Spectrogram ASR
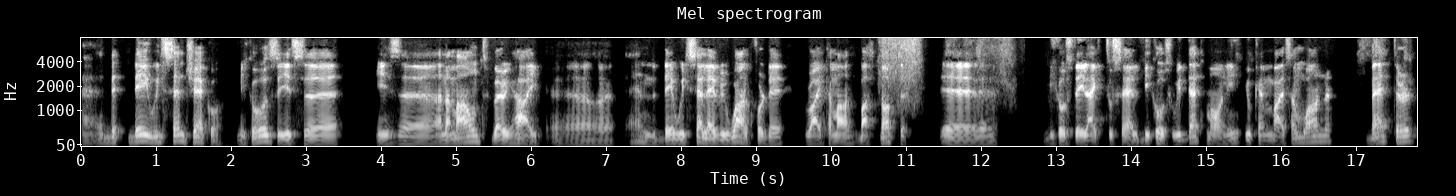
th- they will sell Dzeko because it's is uh, an amount very high, uh, and they will sell everyone for the right amount, but not uh, because they like to sell. Because with that money, you can buy someone better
